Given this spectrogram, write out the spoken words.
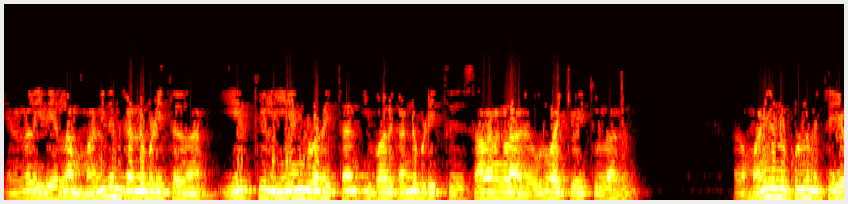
ஏனென்றால் இதையெல்லாம் மனிதன் கண்டுபிடித்ததுதான். இயற்கையில் இயங்குவதைத்தான் இவ்வாறு கண்டுபிடித்து சாதனங்களாக உருவாக்கி வைத்துள்ளார்கள். மனிதனுக்குள்ளும் இத்தகைய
